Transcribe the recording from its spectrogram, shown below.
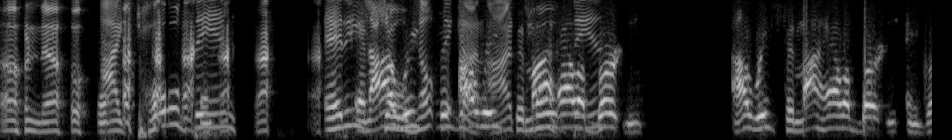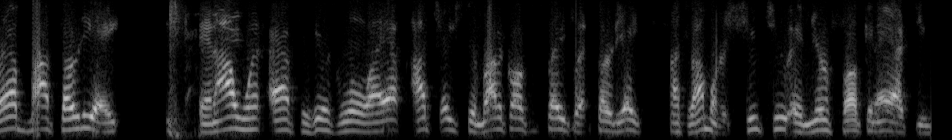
Oh no. I told Dan, Eddie, and I so reached. help me to- I God. reached I in my told Dan. I reached in my Halliburton and grabbed my 38, and I went after his little ass. I chased him right across the stage with that 38. I said, "I'm going to shoot you in your fucking ass, you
